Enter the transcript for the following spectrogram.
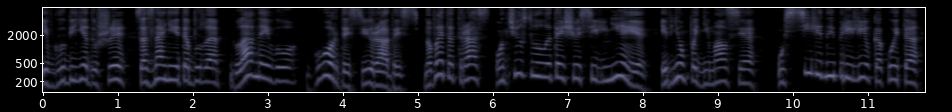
и в глубине души сознание это было главной его гордостью и радостью. Но в этот раз он чувствовал это еще сильнее, и в нем поднимался усиленный прилив какой-то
